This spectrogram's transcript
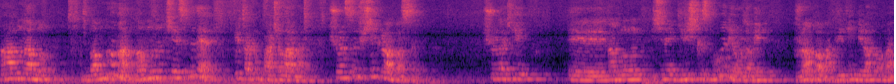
Ha bu namlu. Namlu ama namlunun içerisinde de bir takım parçalar var. Şurası fişek rampası. Şuradaki eee namlunun içine giriş kısmı var ya orada bir rampa var. Bildiğin bir rampa var.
